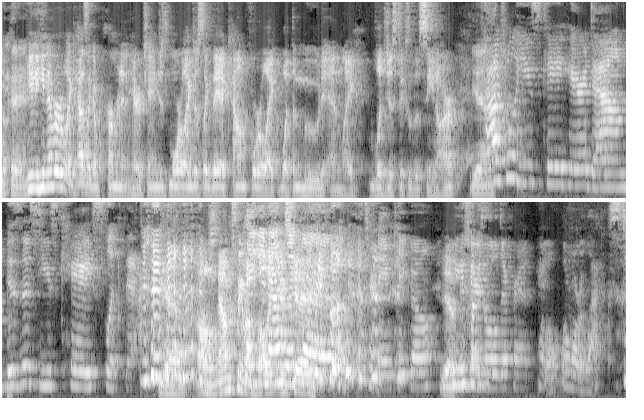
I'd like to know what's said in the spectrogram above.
Okay. he he never like has like a permanent hair change. It's more like just like they account for like what the mood and like logistics of the scene are. Yeah. Casual Yusuke hair down, business Yusuke slick back. Yeah. Oh, now I'm just thinking about Hanging mullet out with Yusuke. uh, what's her name, Keiko. Yeah. His hair's a little different, a little, little more relaxed.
